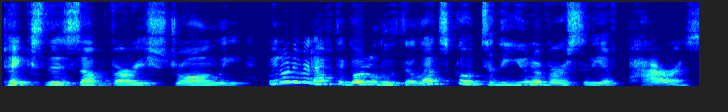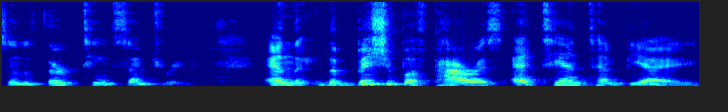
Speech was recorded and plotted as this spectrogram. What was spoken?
picks this up very strongly. We don't even have to go to Luther. Let's go to the University of Paris in the 13th century. And the, the Bishop of Paris, Etienne Tempier,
